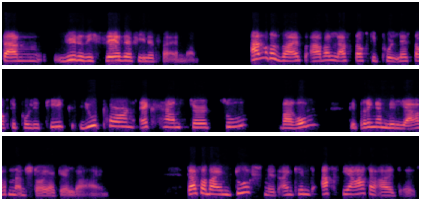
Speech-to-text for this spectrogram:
dann würde sich sehr, sehr vieles verändern. Andererseits aber lässt auch die, lässt auch die Politik YouPorn, Ex-Hamster zu. Warum? Die bringen Milliarden an Steuergelder ein. Dass aber im Durchschnitt ein Kind acht Jahre alt ist,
